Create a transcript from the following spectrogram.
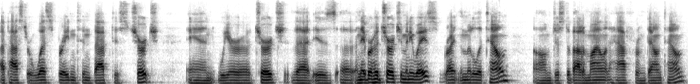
I pastor West Bradenton Baptist Church, and we are a church that is a neighborhood church in many ways, right in the middle of town um, just about a mile and a half from downtown.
